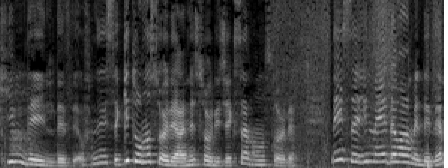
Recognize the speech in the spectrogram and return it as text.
kim değil dedi. Of, neyse git ona söyle yani ne söyleyeceksen onu söyle. Neyse inmeye devam edelim.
